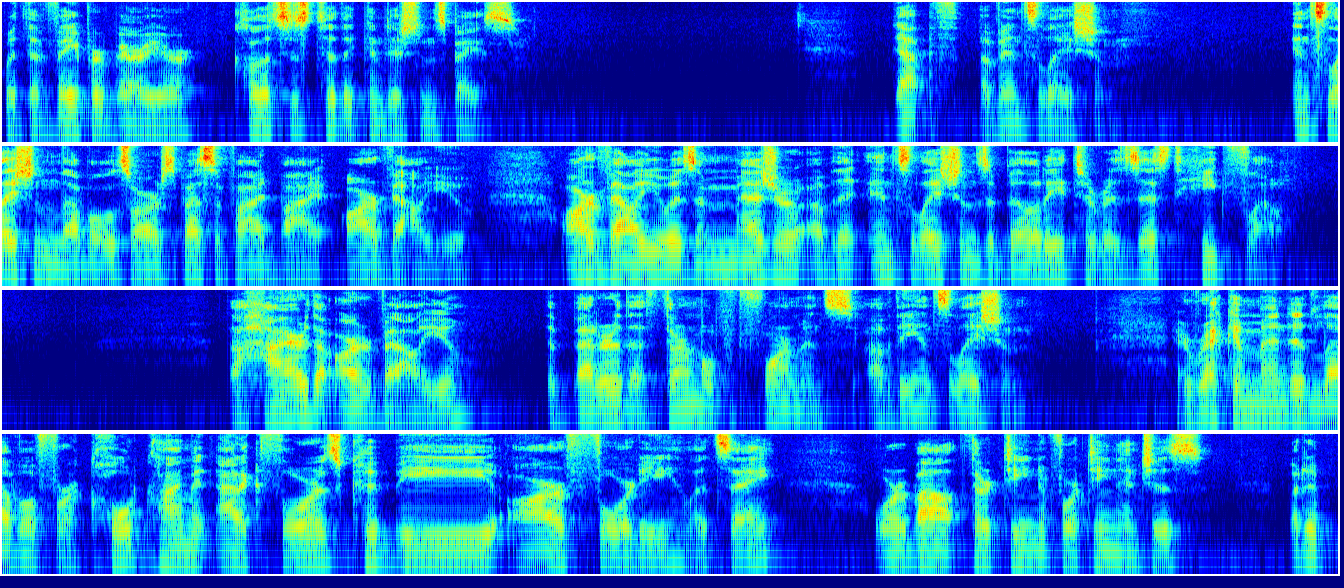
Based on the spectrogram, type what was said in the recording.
with the vapor barrier closest to the conditioned space. Depth of insulation. Insulation levels are specified by R value. R value is a measure of the insulation's ability to resist heat flow. The higher the R value, the better the thermal performance of the insulation. A recommended level for cold climate attic floors could be R40, let's say, or about 13 to 14 inches, but it,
